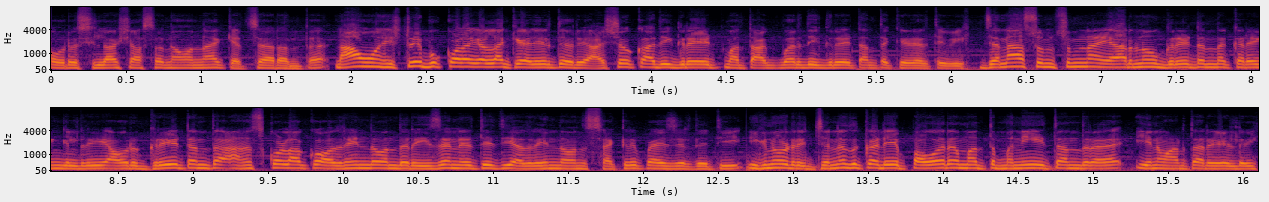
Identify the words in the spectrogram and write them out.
ಅವರ ಶಿಲಾಶಾಸನವನ್ನ ಕೆಚ್ಚಾರಂತ ನಾವು ಹಿಸ್ಟ್ರಿ ಬುಕ್ ಒಳಗೆಲ್ಲ ಕೇಳಿರ್ತೀವ್ರಿ, ಅಶೋಕ್ ದಿ ಗ್ರೇಟ್ ಮತ್ತು ಅಕ್ಬರ್ ದಿ ಗ್ರೇಟ್ ಅಂತ ಕೇಳಿರ್ತೀವಿ. ಜನ ಸುಮ್ ಸುಮ್ನ ಯಾರನ್ನೂ ಗ್ರೇಟ್ ಅಂತ ಕರೆಯಂಗಿಲ್ರಿ, ಅವ್ರು ಗ್ರೇಟ್ ಅಂತ ಅನ್ಸ್ಕೊಳಕ್ಕೂ ಅದರಿಂದ ಒಂದು ರೀಸನ್ ಇರ್ತೈತಿ, ಅದರಿಂದ ಒಂದು ಸ್ಯಾಕ್ರಿಫೈಸ್ ಇರ್ತೈತಿ. ಈಗ ನೋಡ್ರಿ, ಜನದ ಕಡೆ ಪವರ್ ಮತ್ತು ಮನಿ ಐತಂದ್ರ ಏನು ಮಾಡ್ತಾರೆ ಹೇಳ್ರಿ?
